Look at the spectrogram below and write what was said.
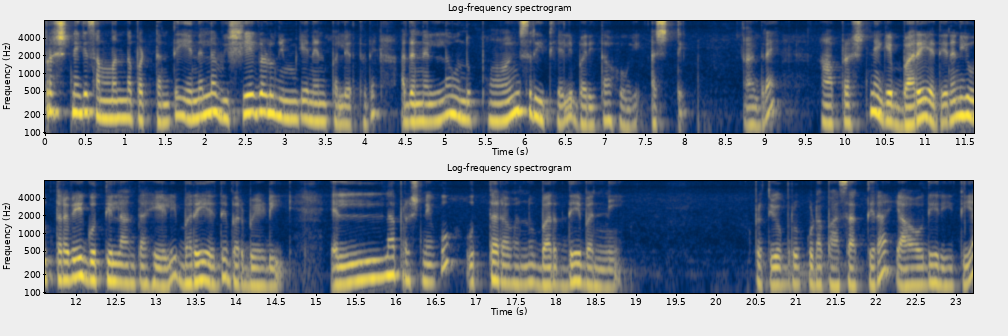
ಪ್ರಶ್ನೆಗೆ ಸಂಬಂಧಪಟ್ಟಂತೆ ಏನೆಲ್ಲ ವಿಷಯಗಳು ನಿಮಗೆ ನೆನಪಲ್ಲಿರ್ತದೆ ಅದನ್ನೆಲ್ಲ ಒಂದು ಪಾಯಿಂಟ್ಸ್ ರೀತಿಯಲ್ಲಿ ಬರಿತಾ ಹೋಗಿ ಅಷ್ಟೇ. ಆದರೆ ಆ ಪ್ರಶ್ನೆಗೆ ಬರೆಯದೆ ನನಗೆ ಉತ್ತರವೇ ಗೊತ್ತಿಲ್ಲ ಅಂತ ಹೇಳಿ ಬರೆಯದೆ ಬರಬೇಡಿ. ಎಲ್ಲ ಪ್ರಶ್ನೆಗೂ ಉತ್ತರವನ್ನು ಬರದೇ ಬನ್ನಿ. ಪ್ರತಿಯೊಬ್ಬರೂ ಕೂಡ ಪಾಸ್ ಆಗ್ತೀರಾ? ಯಾವುದೇ ರೀತಿಯ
